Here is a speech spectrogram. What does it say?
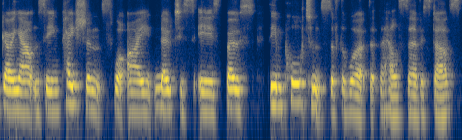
going out and seeing patients, what I notice is both the importance of the work that the health service does,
